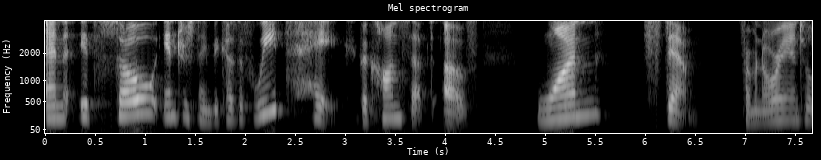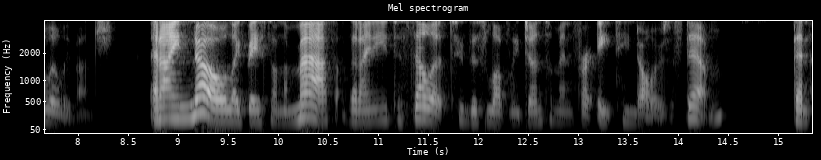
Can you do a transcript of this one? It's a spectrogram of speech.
And it's so interesting because if we take the concept of one stem from an Oriental lily bunch, and I know, like based on the math, that I need to sell it to this lovely gentleman for $18 a stem, then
